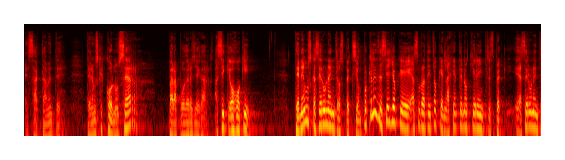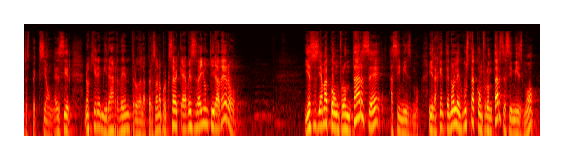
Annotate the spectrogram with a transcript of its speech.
Exactamente. Tenemos que conocer para poder llegar. Así que ojo aquí. Tenemos que hacer una introspección. ¿Por qué les decía yo que hace un ratito que la gente no quiere hacer una introspección? Es decir, no quiere mirar dentro de la persona porque sabe que a veces hay un tiradero. Y eso se llama confrontarse a sí mismo. Y la gente no le gusta confrontarse a sí mismo,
